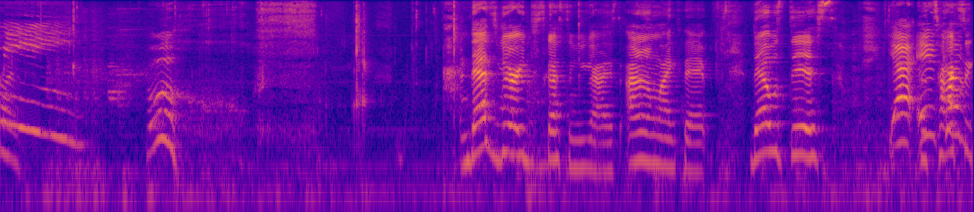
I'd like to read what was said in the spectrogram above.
Yummy. Ooh. That's very disgusting, you guys. I don't like that. That was this. Yeah, it toxic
